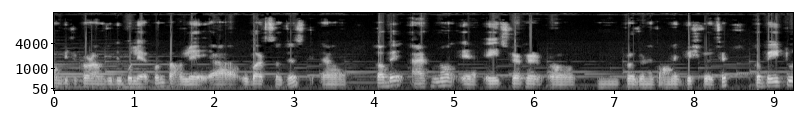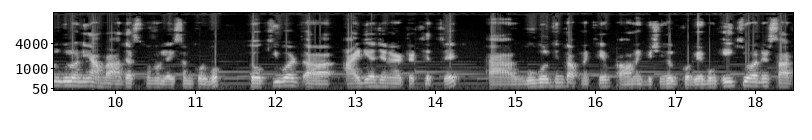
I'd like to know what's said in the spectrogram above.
কম্পিটিটর আমি যদি বলি এখন, তাহলে উবার সাজেস্ট তবে এখনও এইচ এর প্রয়োজনীয়তা অনেক বেশি রয়েছে। তো পেইড টুলগুলো নিয়ে আমরা আদার্স কোনো লেসন করব। তো কিওয়ার্ড আইডিয়া জেনারেটের ক্ষেত্রে গুগল কিন্তু আপনাকে অনেক বেশি হেল্প করবে এবং এই কিওয়ার্ডের সার্চ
